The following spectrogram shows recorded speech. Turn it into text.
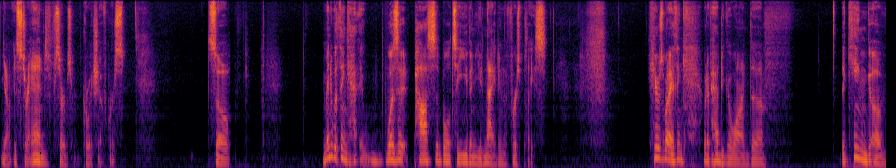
you know Istra and Serbs from Croatia, of course. So many would think, was it possible to even unite in the first place? Here's what I think would have had to go on. The the king of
